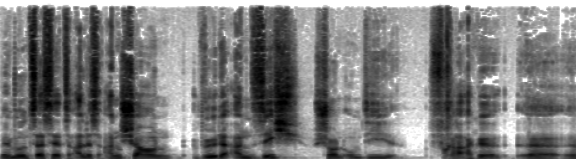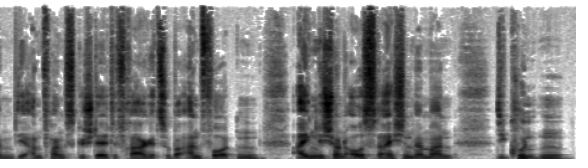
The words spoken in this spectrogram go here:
Wenn wir uns das jetzt alles anschauen, würde an sich schon um die Frage, äh, ähm, die anfangs gestellte Frage zu beantworten, eigentlich schon ausreichen, wenn man die Kunden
